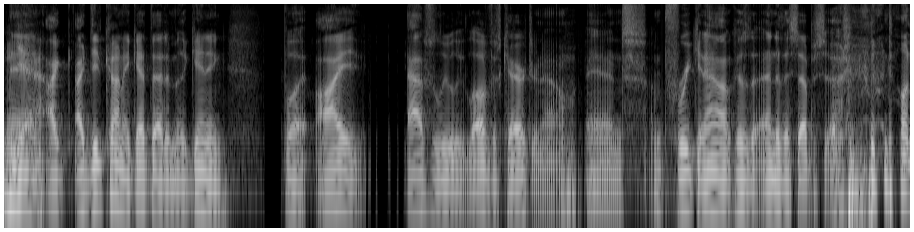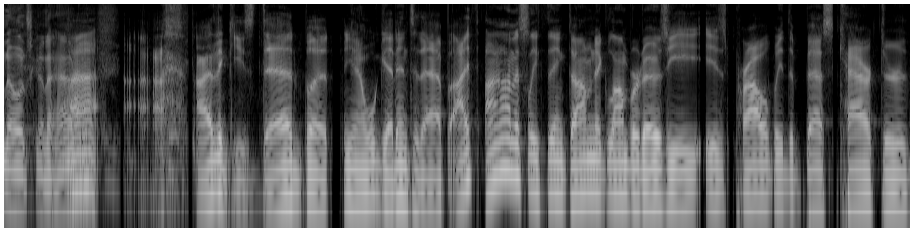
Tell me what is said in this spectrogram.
And Yeah. I I did kind of get that in the beginning, but I absolutely love his character now, and I'm freaking out because the end of this episode, I don't know what's gonna happen. I, I think he's dead, but you know we'll get into that. But I I honestly think Dominic Lombardozzi is probably the best character,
